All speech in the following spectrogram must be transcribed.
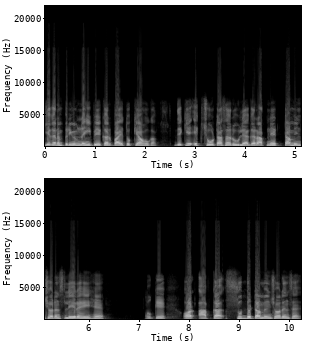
कि अगर हम प्रीमियम नहीं पे कर पाए तो क्या होगा? देखिए, एक छोटा सा रूल है, अगर आपने टर्म इंश्योरेंस ले रहे हैं ओके और आपका शुद्ध टर्म इंश्योरेंस है,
